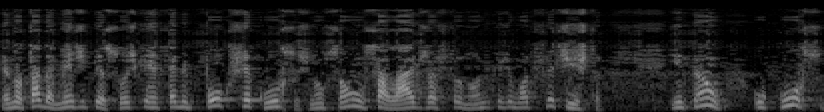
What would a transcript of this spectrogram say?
é notadamente de pessoas que recebem poucos recursos, não são os salários astronômicos de motofretista. Então, o curso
